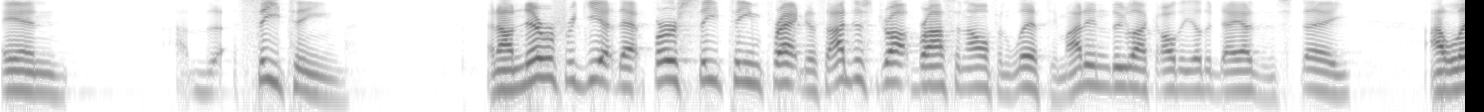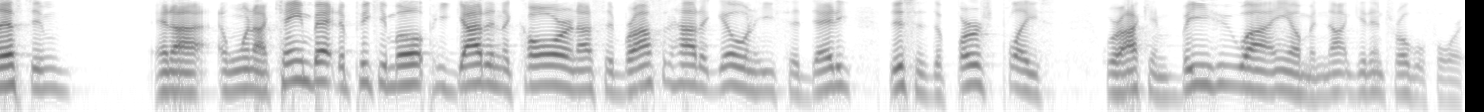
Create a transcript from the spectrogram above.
and the C team. And I'll never forget that first C team practice. I just dropped Bryson off and left him. I didn't do like all the other dads and stay. I left him. And, I, and when I came back to pick him up, he got in the car and I said, Bryson, how'd it go? And he said, Daddy, this is the first place where I can be who I am and not get in trouble for it.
